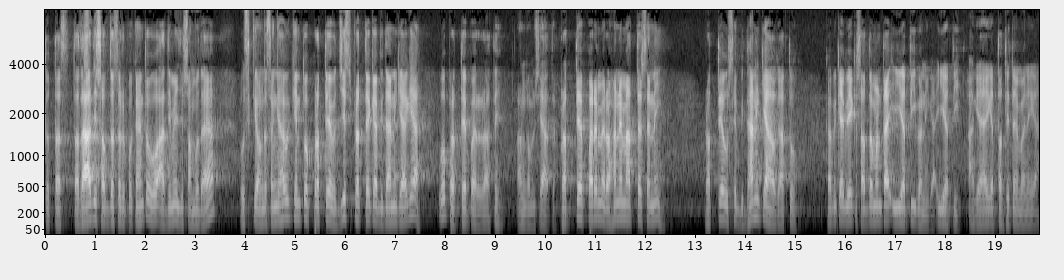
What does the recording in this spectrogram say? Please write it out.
तो तदादि शब्द स्वरूप कहें तो वो आदि में जो समुदाय, उसकी अंग संज्ञा होगी किंतु प्रत्यय, जिस प्रत्यय का विधान किया गया, वो प्रत्यय पर रहते, अंगम से आते। प्रत्यय पर में रहने मात्र से नहीं, प्रत्यय उसे विधान क्या होगा तो। कभी कभी एक शब्द बनता है, इयति बनेगा, इयति, आगे आएगा, तद्धित में बनेगा।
